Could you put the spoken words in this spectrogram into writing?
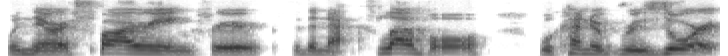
when they're aspiring for, for the next level, will kind of resort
